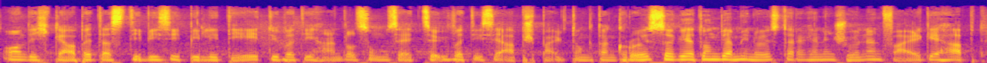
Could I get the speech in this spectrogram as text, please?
und ich glaube, dass die Visibilität über die Handelsumsätze, über diese Abspaltung dann größer wird und wir haben in Österreich einen schönen Fall gehabt.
